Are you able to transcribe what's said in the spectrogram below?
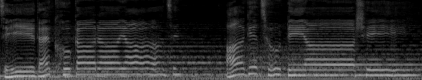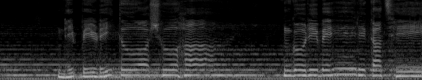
চেয়ে দেখো কারায়াজ আগে ছুটে আসে। নিপীড়িত অসহায় গরিবের কাছে।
